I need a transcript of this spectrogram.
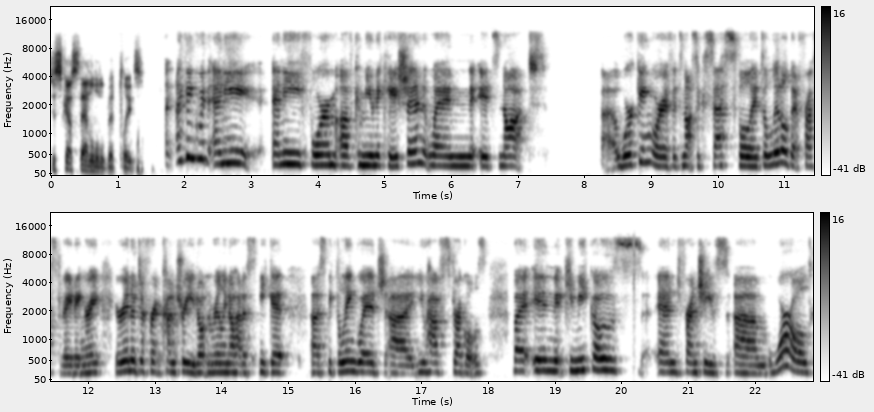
discuss that a little bit, please? I think with any any form of communication, when it's not uh, working or if it's not successful, it's a little bit frustrating, right? You're in a different country, you don't really know how to speak it, uh, speak the language, uh, you have struggles. But in Kimiko's and Frenchie's um, world,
